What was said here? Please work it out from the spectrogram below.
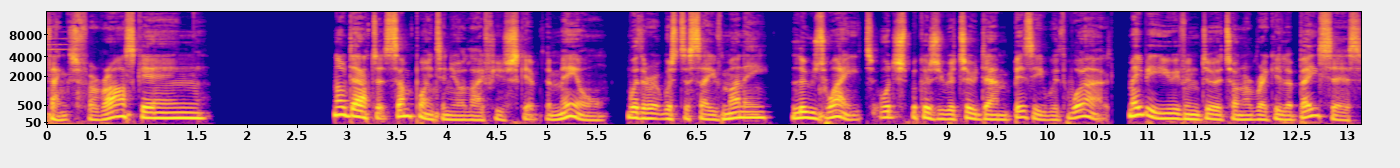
Thanks for asking. No doubt at some point in your life you skipped a meal, whether it was to save money, lose weight, or just because you were too damn busy with work. Maybe you even do it on a regular basis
